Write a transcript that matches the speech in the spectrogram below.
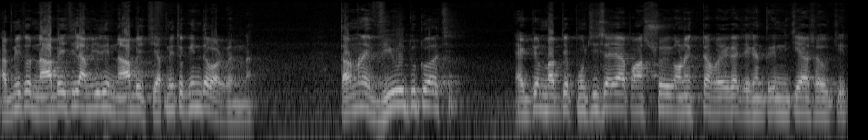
আপনি তো না বেচলে, আমি যদি না বেচি, আপনি তো কিনতে পারবেন না। তার মানে ভিউ দুটো আছে। একজন ভাবছে পঁচিশ হাজার পাঁচশো অনেকটা হয়ে গেছে, এখান থেকে নিচে আসা উচিত।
